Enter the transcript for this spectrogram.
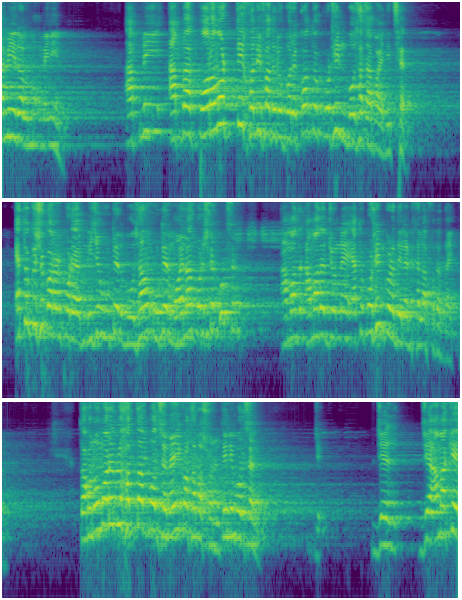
আমির মিনিন আপনি আপনার পরবর্তী খলিফাদের উপরে কত কঠিন বোঝা চাপায় দিচ্ছেন? এত কিছু করার পরে নিজে উটের বোঝাও উটের ময়লা পরিষ্কার করছেন? আমাদের আমাদের জন্য এত কঠিন করে দিলেন খেলাফতের দায়িত্ব। তখন ওমর ইবুল খত্তাব বলছেন, এই কথাটা শোনেন। তিনি বলছেন যে যে আমাকে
